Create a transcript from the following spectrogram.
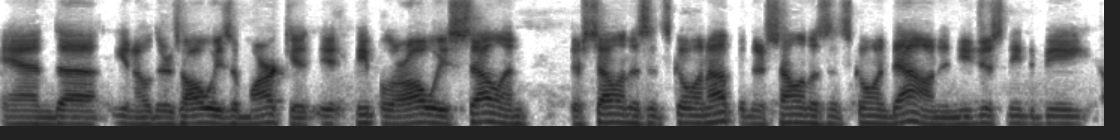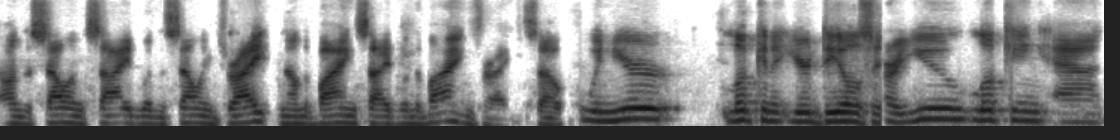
And uh, you know, there's always a market. It, people are always selling. They're selling as it's going up, and they're selling as it's going down. And you just need to be on the selling side when the selling's right, and on the buying side when the buying's right. So when you're looking at your deals, are you looking at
